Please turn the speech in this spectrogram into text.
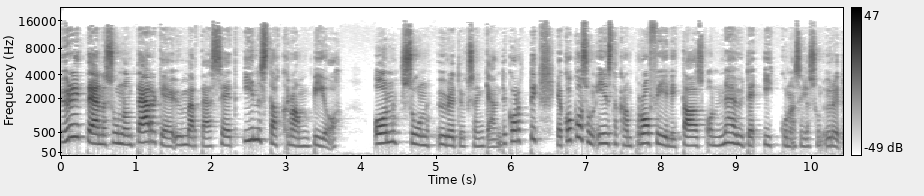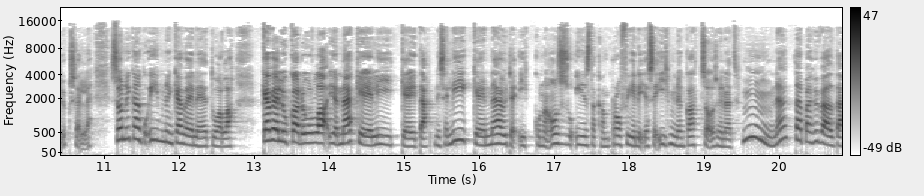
Yrittäjänä sun on tärkeää ymmärtää se, että Instagram-bio on sun yrityksen käyntikortti, ja koko sun Instagram-profiili taas on näyteikkuna sille sun yritykselle. Se on ikään kuin ihminen kävelee tuolla kävelykadulla ja näkee liikkeitä, niin se liikkeen näyteikkuna on se sun Instagram-profiili, ja se ihminen katsoo siinä, että hmm, näyttääpä hyvältä,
